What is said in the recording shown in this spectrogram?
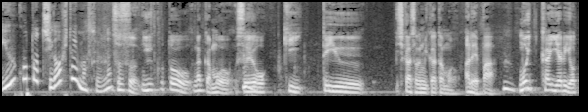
言うこと違う人いますよね。そうそう、言うことを、なんかもう据え置きっていう石川さんの見方もあれば、もう一回やるよっ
